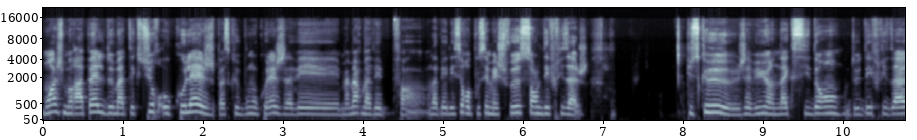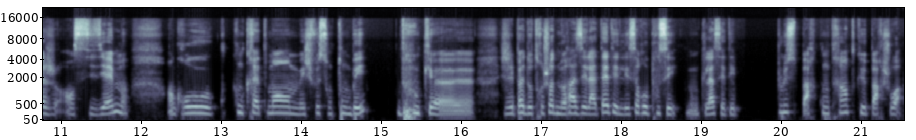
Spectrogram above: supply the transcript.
Moi, je me rappelle de ma texture au collège. Parce que bon, au collège, j'avais, ma mère m'avait, enfin, on avait laissé repousser mes cheveux sans le défrisage puisque j'avais eu un accident de défrisage en sixième. En gros, concrètement, mes cheveux sont tombés. Donc, euh, j'ai pas d'autre choix de me raser la tête et de laisser repousser. Donc là, c'était plus par contrainte que par choix.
